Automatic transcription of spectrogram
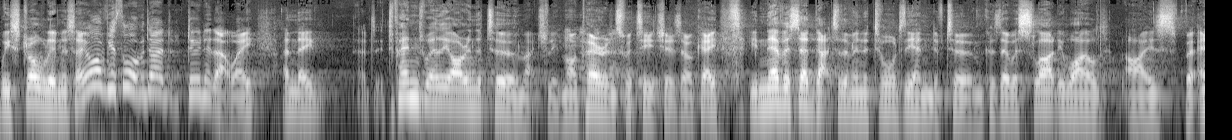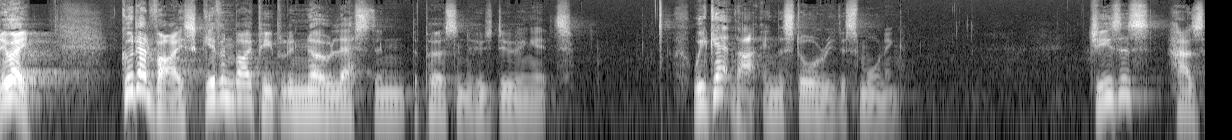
we stroll in and say, oh, have you thought about doing it that way? And they it depends where they are in the term, actually. My parents were teachers, okay? You never said that to them in the, towards the end of term because they were slightly wild eyes. But anyway, good advice given by people who know less than the person who's doing it. We get that in the story this morning. Jesus has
